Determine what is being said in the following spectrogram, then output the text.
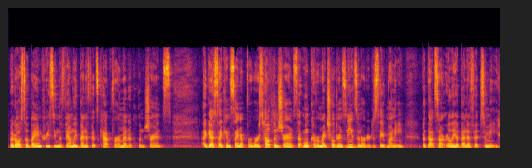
but also by increasing the family benefits cap for our medical insurance. I guess I can sign up for worse health insurance that won't cover my children's needs in order to save money, but that's not really a benefit to me.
